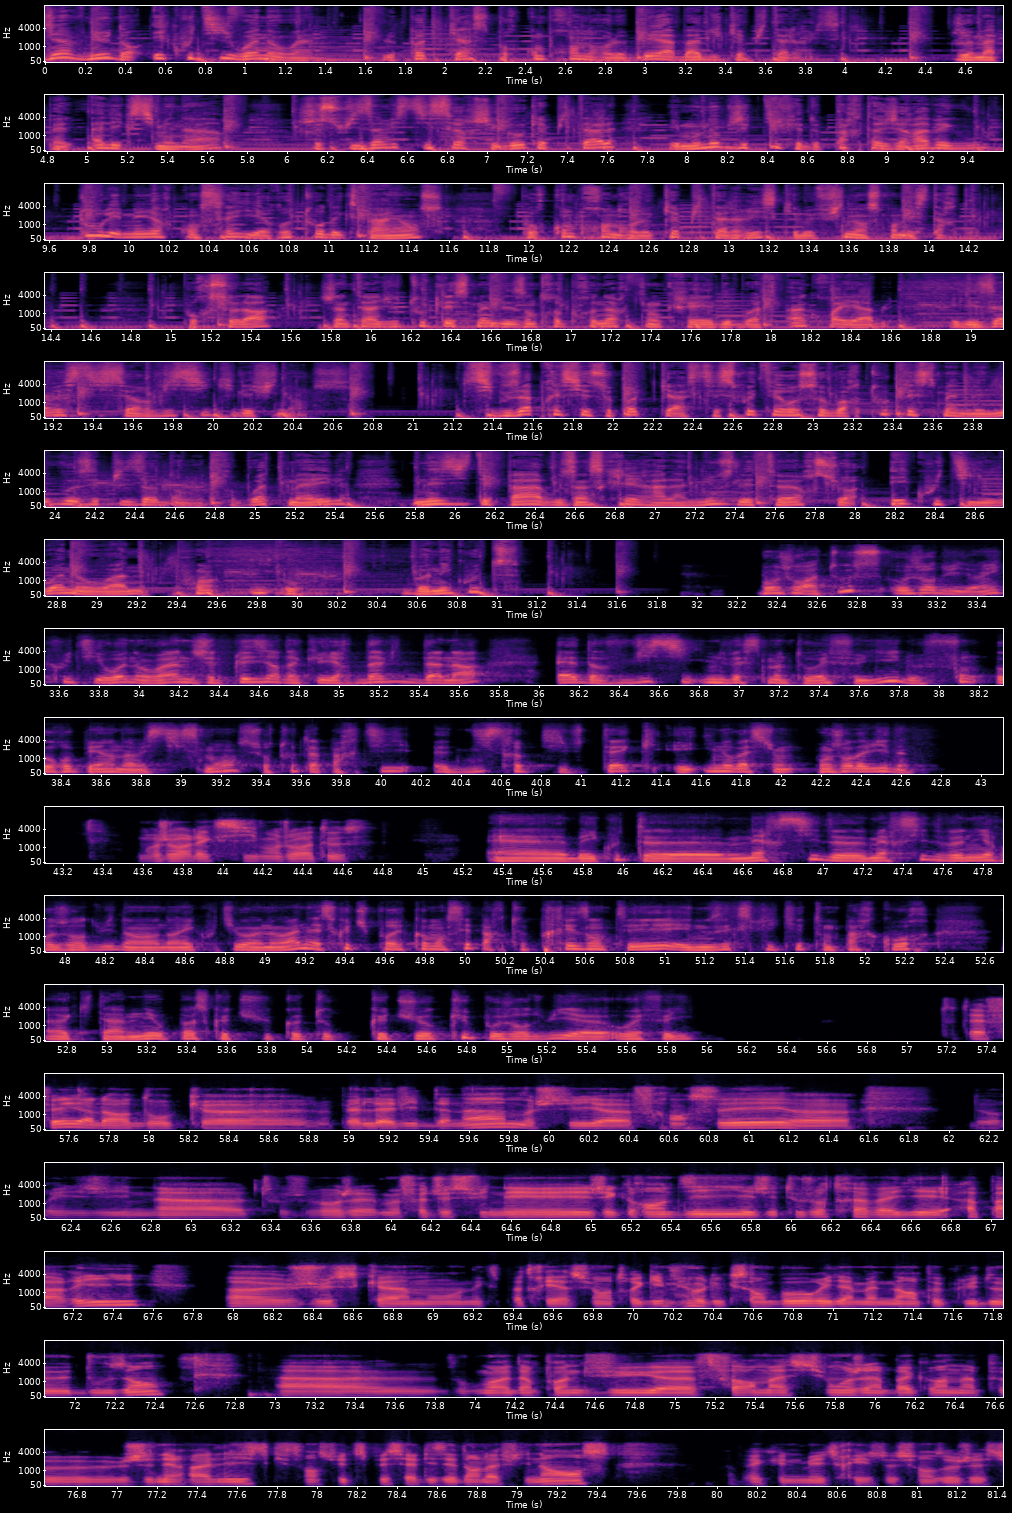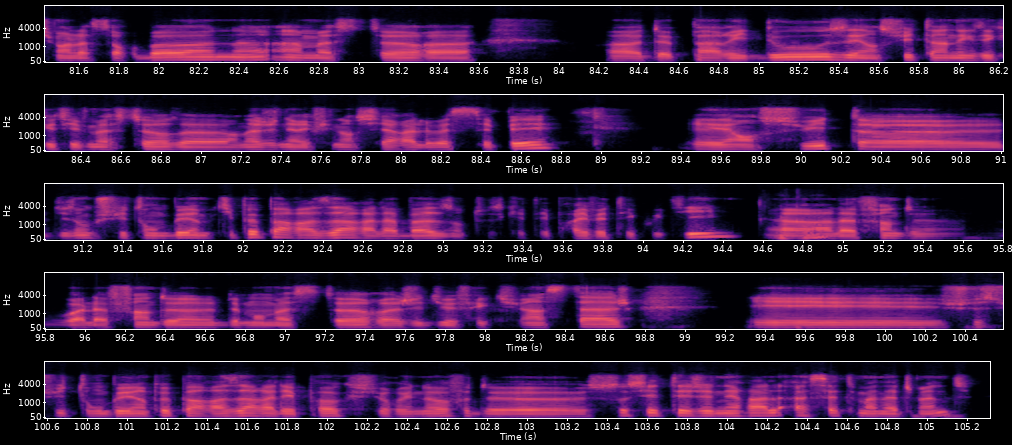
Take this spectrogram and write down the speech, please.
Bienvenue dans Equity 101, le podcast pour comprendre le BABA du capital risque. Je m'appelle Alexis Ménard, je suis investisseur chez Go Capital et mon objectif est de partager avec vous tous les meilleurs conseils et retours d'expérience pour comprendre le capital risque et le financement des startups. Pour cela, j'interviewe toutes les semaines des entrepreneurs qui ont créé des boîtes incroyables et les investisseurs VC qui les financent. Si vous appréciez ce podcast et souhaitez recevoir toutes les semaines les nouveaux épisodes dans votre boîte mail, n'hésitez pas à vous inscrire à la newsletter sur equity101.io. Bonne écoute Bonjour à tous, aujourd'hui dans Equity 101, j'ai le plaisir d'accueillir David Dana, Head of VC Investment au FEI, le Fonds européen d'investissement, sur toute la partie Disruptive Tech et Innovation. Bonjour David. Bonjour Alexis, bonjour à tous. Euh, bah écoute, euh, merci de merci de venir aujourd'hui dans, dans Equity 101. Est-ce que tu pourrais commencer par te présenter et nous expliquer ton parcours euh, qui t'a amené au poste que tu que, que tu occupes aujourd'hui euh, au FEI Tout à fait. Alors donc, je m'appelle David Dana. Moi, je suis français d'origine toujours. En fait, je suis né, j'ai grandi et j'ai toujours travaillé à Paris. Euh, jusqu'à mon expatriation entre guillemets au Luxembourg il y a maintenant un peu plus de 12 ans. Euh, donc moi d'un point de vue euh, formation, j'ai un background un peu généraliste qui s'est ensuite spécialisé dans la finance avec une maîtrise de sciences de gestion à la Sorbonne, un master de Paris 12 et ensuite un executive master en ingénierie financière à l'ESCP. Et ensuite, disons que je suis tombé un petit peu par hasard à la base dans tout ce qui était private equity. à la fin de où à la fin de, de mon master, euh, j'ai dû effectuer un stage. Et je suis tombé un peu par hasard à l'époque sur une offre de Société Générale Asset Management.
